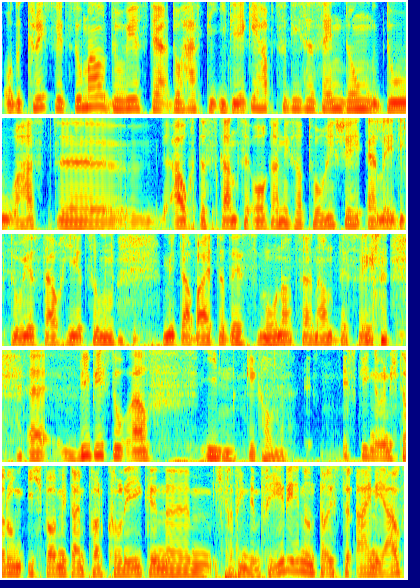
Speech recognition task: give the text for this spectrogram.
oder Chris, willst du mal, du, wirst ja, du hast die Idee gehabt zu dieser Sendung, du hast äh, auch das ganze Organisatorische erledigt, du wirst auch hier zum Mitarbeiter des Monats ernannt, deswegen. Äh, wie bist du auf ihn gekommen? Es ging eigentlich darum, ich war mit ein paar Kollegen, ähm, ich glaube in den Ferien und da ist der eine auch,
